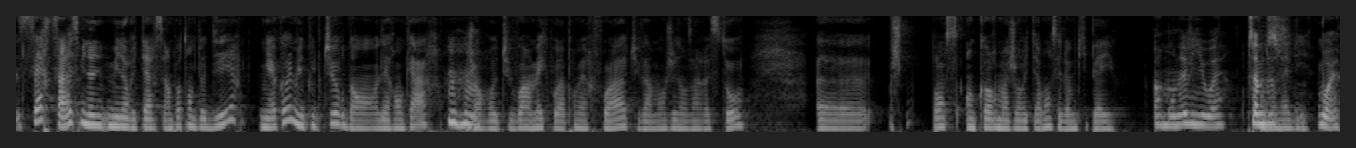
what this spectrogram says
Certes, ça reste mino- minoritaire, c'est important de le dire, mais il y a quand même une culture dans les rencarts. Mhm. Genre, tu vois un mec pour la première fois, tu vas manger dans un resto. Euh, je pense encore majoritairement, c'est l'homme qui paye, À mon avis, ouais. Ça à me... mon avis. Ouais.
